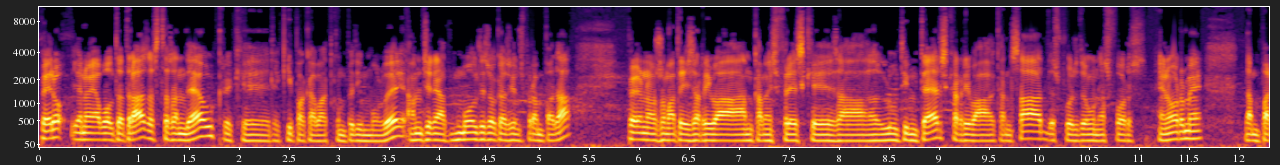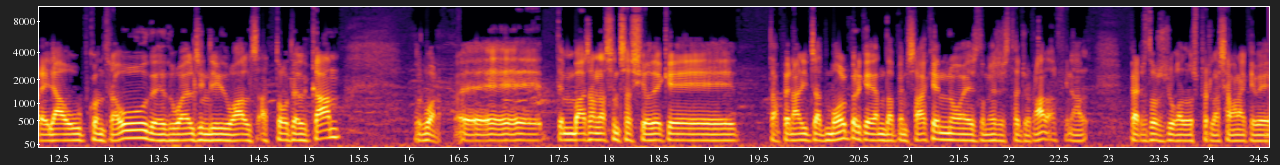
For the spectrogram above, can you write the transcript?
Però ja no hi ha volta atrás, estàs en 10, crec que l'equip ha acabat competint molt bé, hem generat moltes ocasions per empatar, però no és el mateix arribar amb cames fresques a l'últim terç que arribar cansat, després d'un esforç enorme, d'emparellar un contra un, de duels individuals a tot el camp, pues bueno, eh, te'n vas amb la sensació de que t'ha penalitzat molt perquè hem de pensar que no és només esta jornada. Al final perds dos jugadors per la setmana que ve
